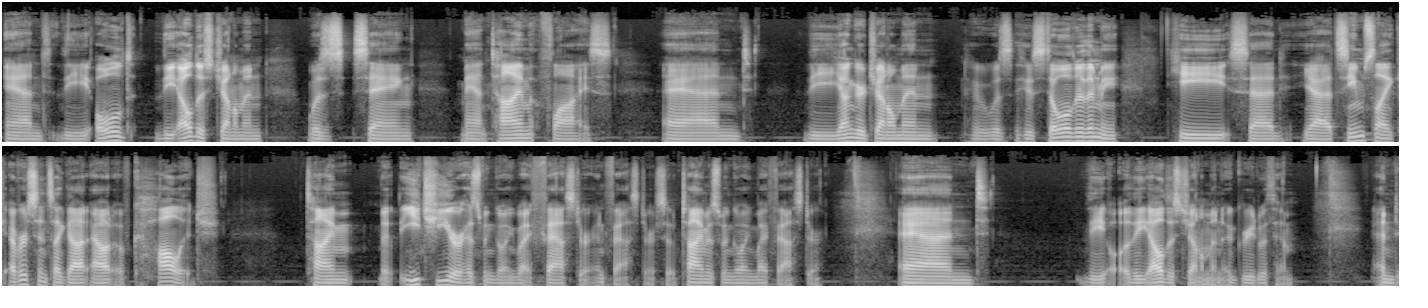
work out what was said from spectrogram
And the old, the eldest gentleman was saying, "Man, time flies," and the younger gentleman, who was who's still older than me, he said, "Yeah, it seems like ever since I got out of college, time." Each year has been going by faster and faster. So time has been going by faster and the the eldest gentleman agreed with him, and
